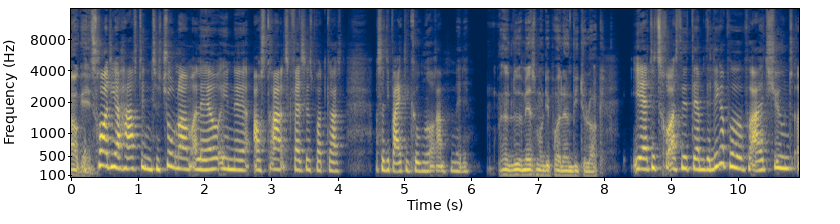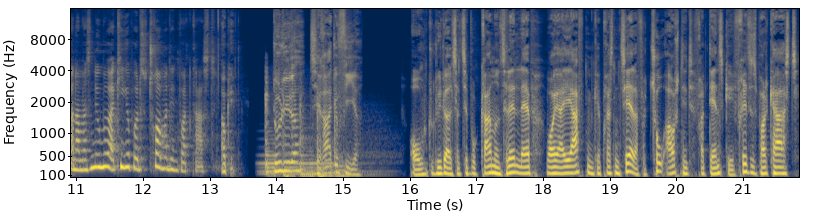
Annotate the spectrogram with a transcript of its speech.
okay. Jeg tror, de har haft en intention om at lave en øh, australsk faldskabspodcast, og så er de bare ikke lige kommet ud og rampen med det. Det lyder mere som om, de prøver at lave en videolog. Ja, det tror jeg også lidt, der, men det ligger på, på iTunes, og når man sådan umiddelbart kigger på det, så tror man, det er en podcast. Okay. Du lytter til Radio 4. Og du lytter altså til programmet Talent Lab, hvor jeg i aften kan præsentere dig for to afsnit fra Danske Fritidspodcast.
